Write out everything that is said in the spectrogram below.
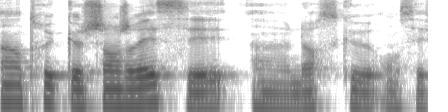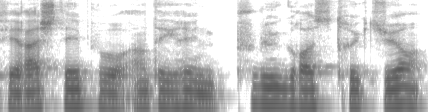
un truc que je changerais, c'est lorsque on s'est fait racheter pour intégrer une plus grosse structure.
